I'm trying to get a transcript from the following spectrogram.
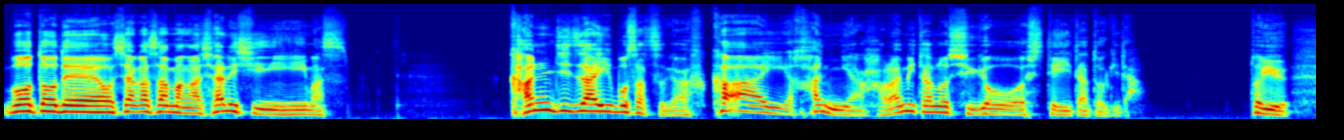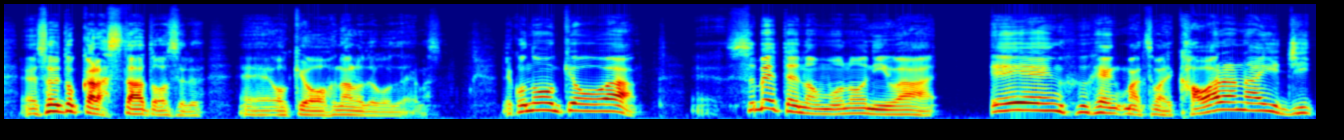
冒頭でお釈迦様がシャリシに言います。漢字財菩薩が深い般若ハラミタの修行をしていた時だという、えー、そういうとこからスタートをする、えー、お経なのでございます。でこのお経は全てのものには永遠不変、まあ、つまり変わらない実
